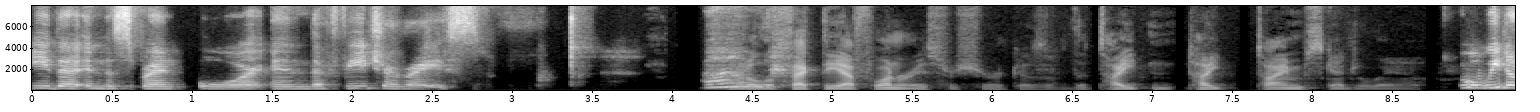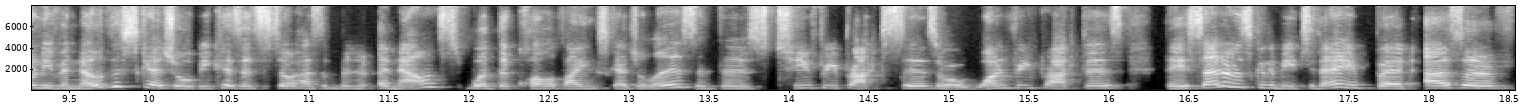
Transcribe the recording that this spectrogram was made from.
either in the sprint or in the feature race. That'll um, affect the F1 race for sure because of the tight tight time schedule they have. Well, we don't even know the schedule because it still hasn't been announced what the qualifying schedule is. If there's two free practices or one free practice, they said it was going to be today, but as of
